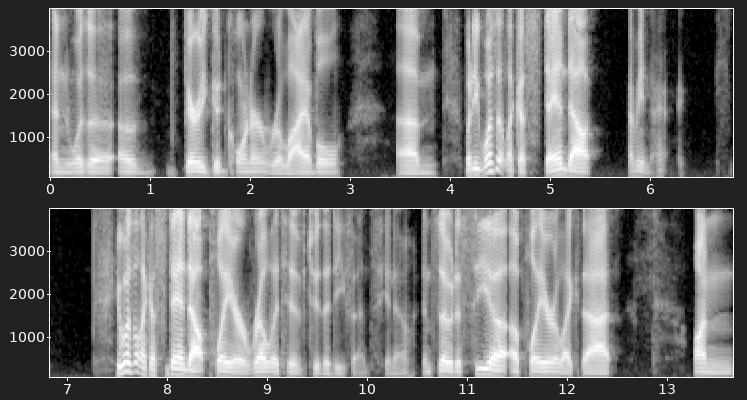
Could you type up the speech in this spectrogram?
and was a, a very good corner, reliable. Um, but he wasn't like a standout. I mean, he wasn't like a standout player relative to the defense, you know. And so to see a, a player like that on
